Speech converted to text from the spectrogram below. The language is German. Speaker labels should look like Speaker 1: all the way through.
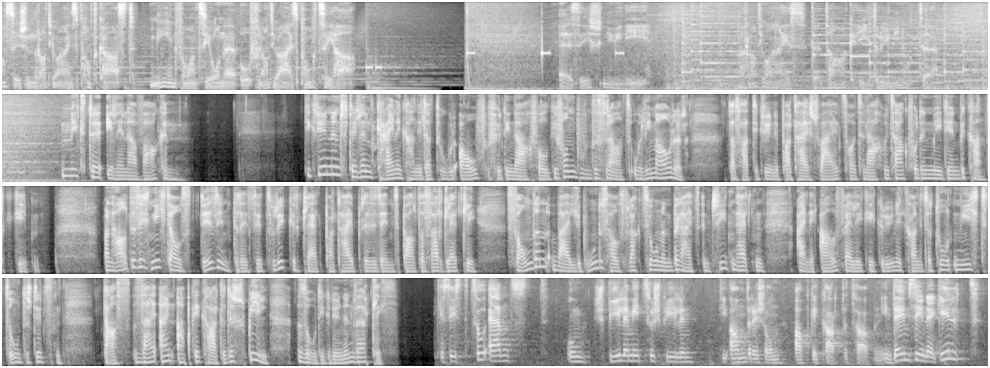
Speaker 1: Das ist ein Radio 1 Podcast. Mehr Informationen auf radio1.ch. Es ist 9 Uhr. Radio 1, der Tag in 3 Minuten.
Speaker 2: Mit der Elena Wagen. Die Grünen stellen keine Kandidatur auf für die Nachfolge von Bundesrat Uli Maurer. Das hat die Grüne Partei Schweiz heute Nachmittag vor den Medien bekannt gegeben. Man halte sich nicht aus Desinteresse zurück, erklärt Parteipräsident Balthasar Glättli, sondern weil die Bundeshausfraktionen bereits entschieden hätten, eine allfällige grüne Kandidatur nicht zu unterstützen. Das sei ein abgekartetes Spiel, so die Grünen wörtlich.
Speaker 3: Es ist zu ernst, um Spiele mitzuspielen, die andere schon abgekartet haben. In dem Sinne gilt,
